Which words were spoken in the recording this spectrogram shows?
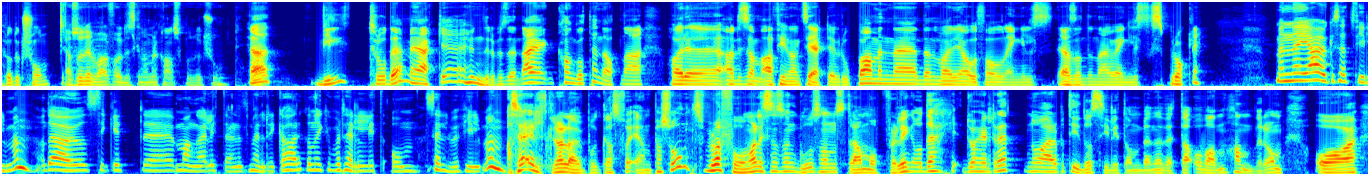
produksjon. Ja, Så det var faktisk en amerikansk produksjon. Jeg vil tro det, men jeg er ikke 100 Nei, kan godt hende at den er, har, eh, er, liksom, er finansiert i Europa, men eh, den var i alle fall engelsk altså, Den er jo engelskspråklig. Men eh, jeg har jo ikke sett filmen, og det er jo sikkert eh, mange av lytterne som heller ikke har. Kan du ikke fortelle litt om selve filmen? Altså, Jeg elsker å ha livepodkast for én person, for da får man liksom sånn god, sånn stram oppfølging. Og det, du har helt rett, nå er det på tide å si litt om Benedetta og hva den handler om. Og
